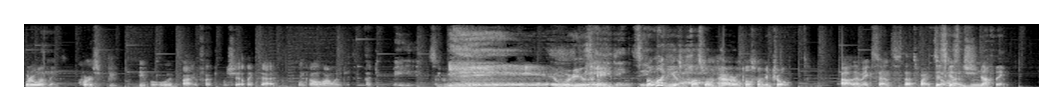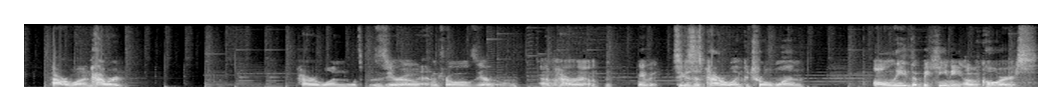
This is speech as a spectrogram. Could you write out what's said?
What are what things? Of course, pe- people would buy fucking shit like that. Think, oh, I want to get the fucking bathing suit. Yeah. What were you saying? bathing suit. But look, he gets plus one power and plus one control. Oh, that makes sense. That's why it's This so gives much. nothing. Power one, Power. Power one. What's zero, zero? control zero. I Uh, don't know, power. man. Maybe So this is power one, control one. Only the bikini, of course.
